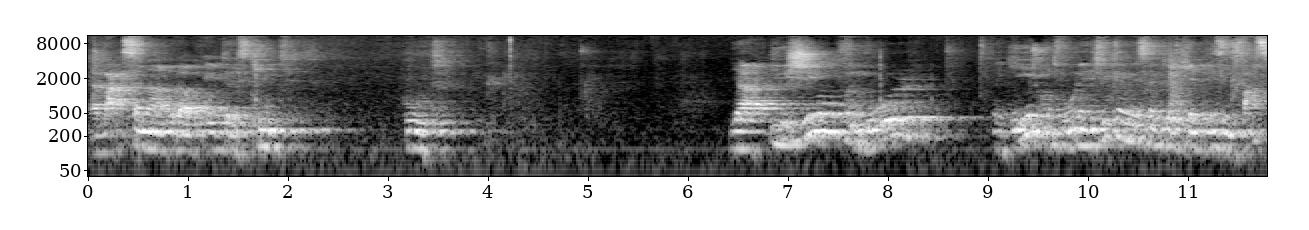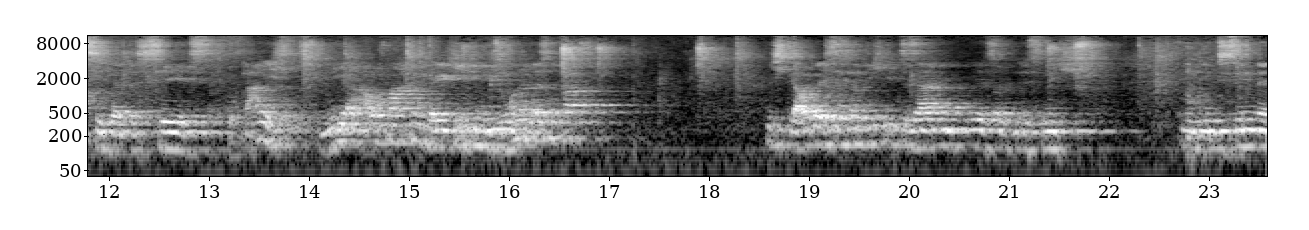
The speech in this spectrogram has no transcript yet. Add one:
Erwachsener oder auch älteres Kind gut. Ja, die Bestimmung von Wohl Gehen und Wohnentwicklung ist natürlich ein Riesenfass, werde das hier jetzt gar nicht näher aufmachen, welche Dimensionen das umfasst. Ich glaube, es ist noch wichtig zu sagen, wir sollten es nicht in dem Sinne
